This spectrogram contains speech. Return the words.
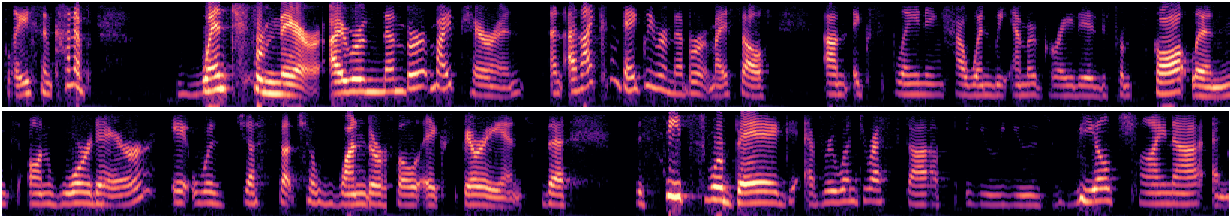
place and kind of went from there. I remember my parents, and, and I can vaguely remember it myself, um, explaining how when we emigrated from Scotland on Wardair, it was just such a wonderful experience. The the seats were big, everyone dressed up, you used real china and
